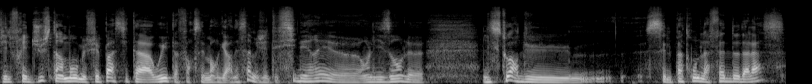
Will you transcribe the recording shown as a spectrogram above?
Wilfried, juste un mot, mais je sais pas si tu as. Oui, tu as forcément regardé ça, mais j'étais sidéré euh, en lisant le- l'histoire du. C'est le patron de la fête de Dallas?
